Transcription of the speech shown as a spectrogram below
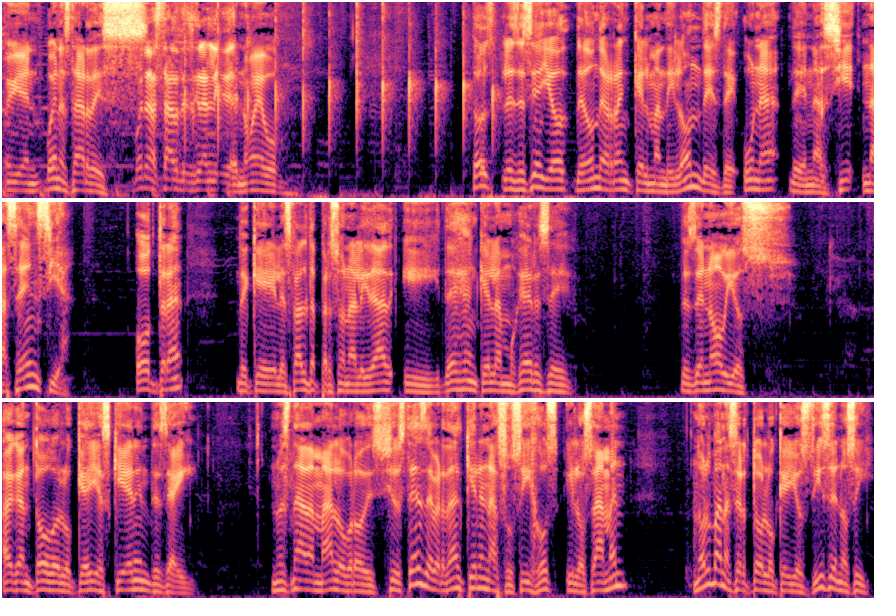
Muy bien, buenas tardes. Buenas tardes, gran líder. De nuevo. Entonces, les decía yo, ¿de dónde arranca el mandilón? Desde una de nacencia, otra de que les falta personalidad y dejan que la mujer se, desde novios, hagan todo lo que ellas quieren desde ahí. No es nada malo, Brody. Si ustedes de verdad quieren a sus hijos y los aman, no les van a hacer todo lo que ellos dicen, ¿o sí?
